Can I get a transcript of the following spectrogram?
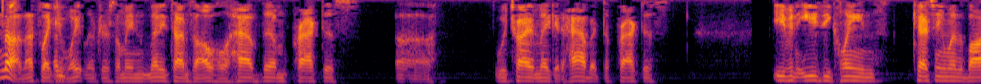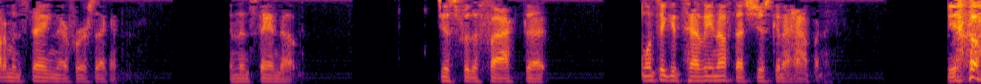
no, that's like in weightlifters. I mean, many times I will have them practice. Uh, we try and make it a habit to practice even easy cleans, catching them in the bottom and staying there for a second, and then stand up. Just for the fact that once it gets heavy enough, that's just going to happen. You know,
